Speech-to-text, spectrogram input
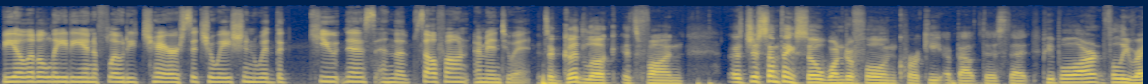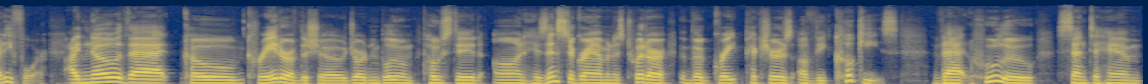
be a little lady in a floaty chair situation with the cuteness and the cell phone. I'm into it. It's a good look. It's fun. It's just something so wonderful and quirky about this that people aren't fully ready for. I know that co creator of the show, Jordan Blum, posted on his Instagram and his Twitter the great pictures of the cookies that Hulu sent to him.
